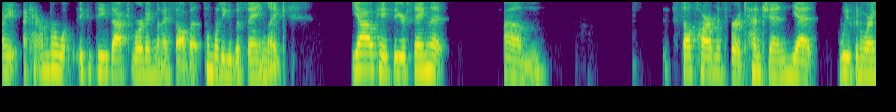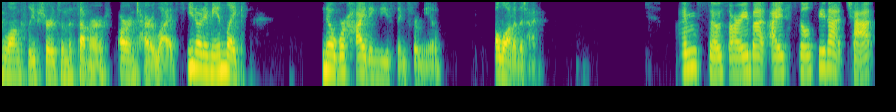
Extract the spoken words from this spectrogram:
i i can't remember what the exact wording that i saw but somebody was saying like yeah okay so you're saying that um, self harm is for attention, yet we've been wearing long sleeve shirts in the summer our entire lives. You know what I mean? Like, no, we're hiding these things from you a lot of the time. I'm so sorry, but I still see that chat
